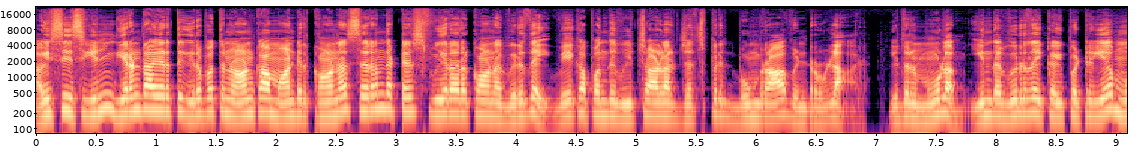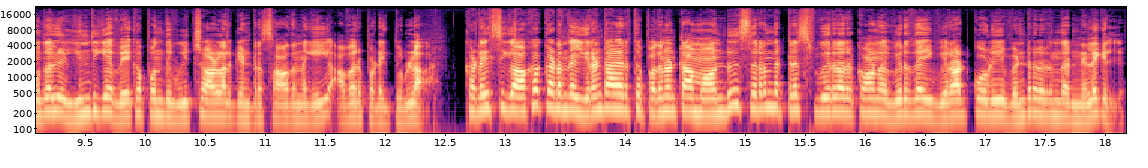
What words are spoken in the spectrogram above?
ஐசிசியின் இரண்டாயிரத்து இருபத்தி நான்காம் ஆண்டிற்கான சிறந்த டெஸ்ட் வீரருக்கான விருதை வேகப்பந்து வீச்சாளர் ஜஸ்பிரித் பும்ரா வென்றுள்ளார். இதன் மூலம் இந்த விருதை கைப்பற்றிய முதல் இந்திய வேகப்பந்து வீச்சாளர் என்ற சாதனையை அவர் படைத்துள்ளார். கடைசியாக கடந்த இரண்டாயிரத்து பதினெட்டாம் ஆண்டு சிறந்த டெஸ்ட் வீரருக்கான விருதை விராட் கோலி வென்றிருந்த நிலையில்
